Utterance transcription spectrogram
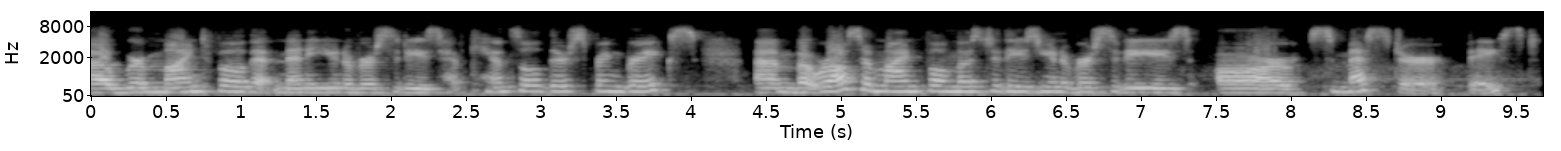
Uh, we're mindful that many universities have canceled their spring breaks, um, but we're also mindful most of these universities are semester based,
